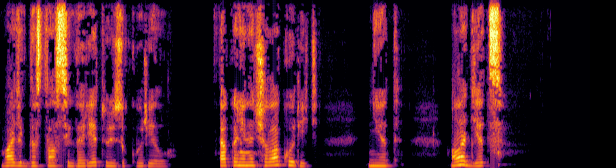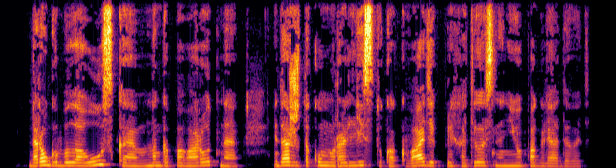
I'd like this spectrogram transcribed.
Вадик достал сигарету и закурил. «Так и не начала курить?» «Нет». «Молодец». Дорога была узкая, многоповоротная, и даже такому роллисту, как Вадик, приходилось на нее поглядывать.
